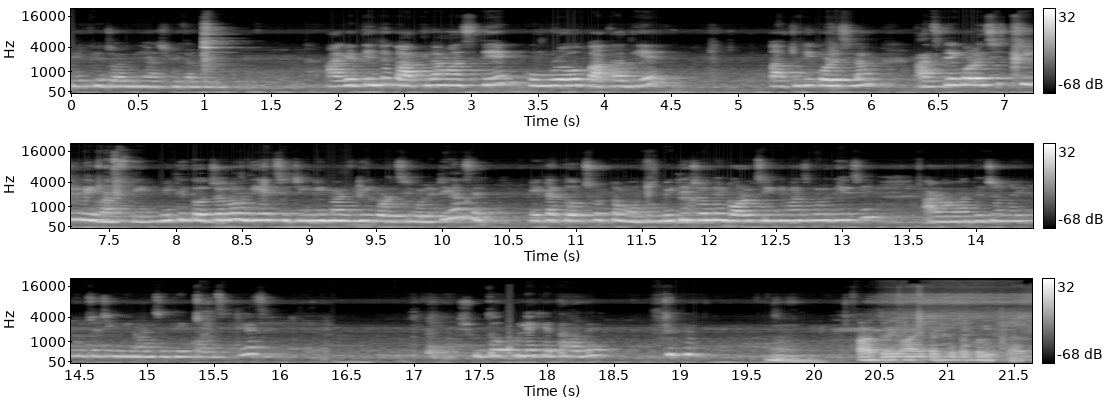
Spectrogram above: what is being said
মুখে জল নিয়ে আসবি তখন আগের দিন তো কাতলা মাছ দিয়ে কুমড়ো পাতা দিয়ে পাতুরি করেছিলাম। আজকে করেছি চিংড়ি মাছ দিয়ে। মিঠি তোর জন্যও দিয়েছি চিংড়ি মাছ দিয়ে করেছি বলে ঠিক আছে? এটা তোর ছোট্ট মতো। মিঠির জন্য বড় চিংড়ি মাছগুলো দিয়েছি আর আমাদের জন্য ওই কুচো চিংড়ি মাছ দিয়ে করেছি ঠিক আছে? সুতো খুলে খেতে হবে। পাতুরি মানে তো শুধু খুলতে হবে।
